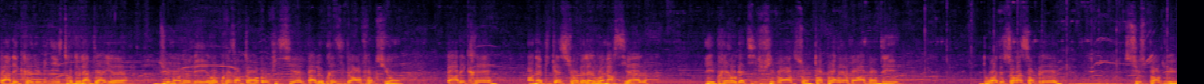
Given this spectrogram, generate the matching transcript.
par décret du ministre de l'Intérieur, dûment nommé représentant officiel par le président en fonction. Par décret, en application de la loi martiale, les prérogatives suivantes sont temporairement amendées. Droit de se rassembler, suspendu.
